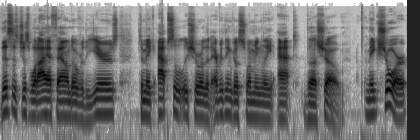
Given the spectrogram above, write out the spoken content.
This is just what I have found over the years to make absolutely sure that everything goes swimmingly at the show. Make sure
